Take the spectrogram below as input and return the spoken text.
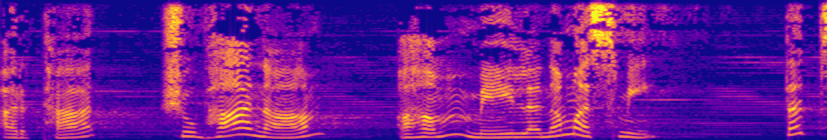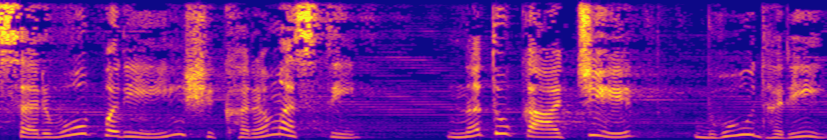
अर्थात् शुभानाम् अहं मेलनमस्मि तत्सर्वोपरि शिखरमस्ति। न तु काचित् भूधरी।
